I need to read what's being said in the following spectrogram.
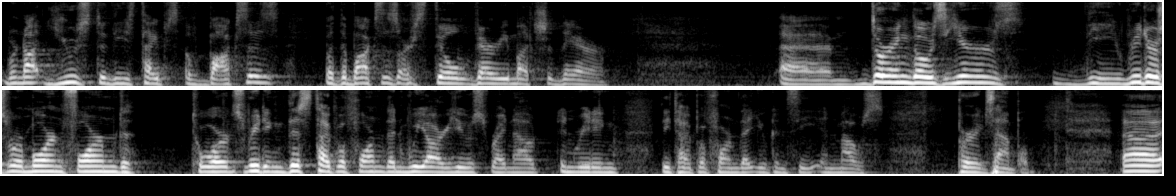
we're not used to these types of boxes, but the boxes are still very much there. Um, during those years, the readers were more informed towards reading this type of form than we are used right now in reading the type of form that you can see in Maus, for example. Uh,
